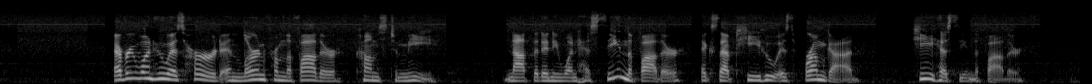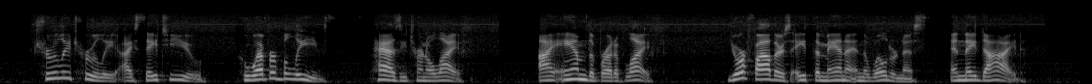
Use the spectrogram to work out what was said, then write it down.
Everyone who has heard and learned from the Father comes to me. Not that anyone has seen the Father, except he who is from God. He has seen the Father. Truly, truly, I say to you, whoever believes has eternal life. I am the bread of life. Your fathers ate the manna in the wilderness, and they died.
